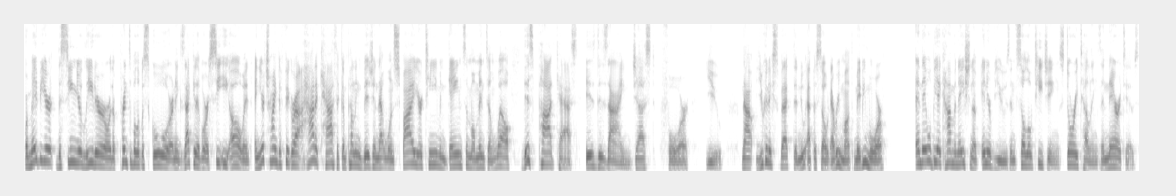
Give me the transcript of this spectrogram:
or maybe you're the senior leader or the principal of a school or an executive or a CEO, and, and you're trying to figure out how to cast a compelling vision that will inspire your team and gain some momentum. Well, this podcast is designed just for you. Now, you can expect a new episode every month, maybe more. And they will be a combination of interviews and solo teachings, storytellings, and narratives.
